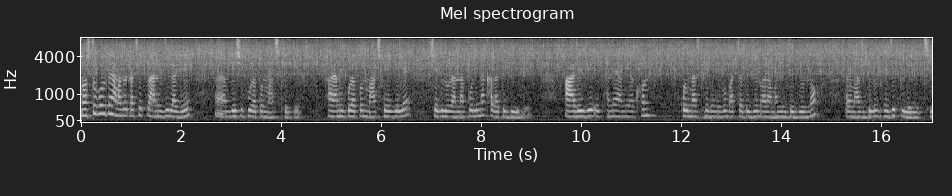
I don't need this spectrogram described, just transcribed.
নষ্ট বলতে আমাদের কাছে একটু আনিজি লাগে বেশি পুরাতন মাছ খেতে। আর আমি পুরাতন মাছ হয়ে গেলে সেগুলো রান্না করি না, খালাকে দিয়ে দিই। আর এই যে এখানে আমি এখন কই মাছ ভেজে নেব বাচ্চাদের জন্য আর আমার নিজের জন্য। তাই মাছগুলো ভেজে তুলে নিচ্ছি।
